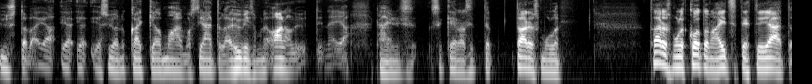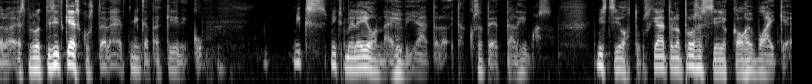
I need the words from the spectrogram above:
ystävä ja, ja, ja, ja syönyt kaikkialla maailmassa jäätelöä hyvin semmoinen analyyttinen ja näin, niin se, se kerran sitten tarjosi mulle – tarjosi mulle kotona itse tehtyä jäätelöä ja sitten me ruvettiin siitä keskustelemaan, että minkä takia, niin kuin, miksi, miksi meillä ei ole näin hyviä jäätelöitä, kun sä teet täällä himassa. Mistä se johtuu, koska jäätelön prosessi ei ole kauhean vaikea.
